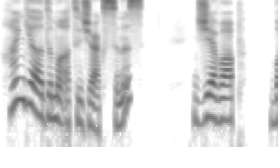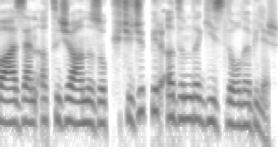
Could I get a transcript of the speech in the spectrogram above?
hangi adımı atacaksınız? Cevap, bazen atacağınız o küçücük bir adımda gizli olabilir.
